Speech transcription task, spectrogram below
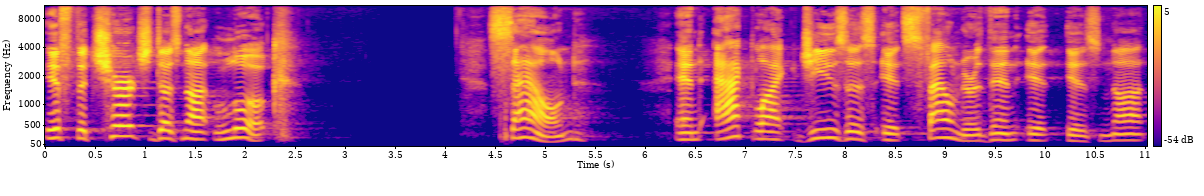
if the church does not look, sound, and act like Jesus, its founder, then it is not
